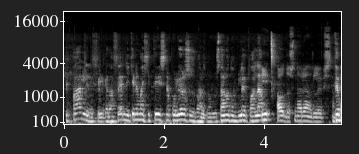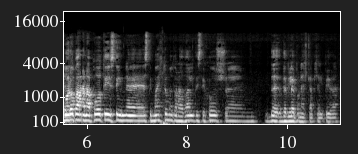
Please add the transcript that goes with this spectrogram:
Και πάλι ρε φίλε, καταφέρνει και είναι μαχητής, είναι πολύ ωραίος ο Βάρσμαν. Γουστάρω να τον βλέπω, αλλά. Όντως είναι ωραίο να τον βλέπεις. Δεν μπορώ παρά να πω ότι στην, ε, στη μάχη του με τον Αδάλ δυστυχώς ε, δεν δε βλέπω να έχει κάποια ελπίδα.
